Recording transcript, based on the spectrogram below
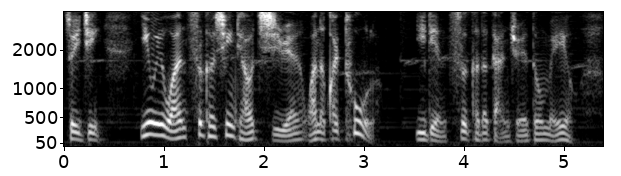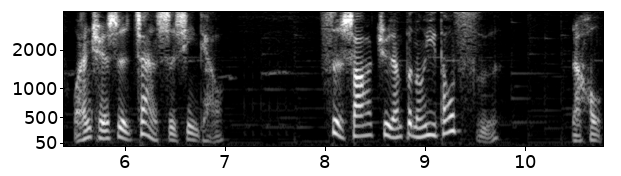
最近因为玩《刺客信条：起源》玩得快吐了，一点刺客的感觉都没有，完全是战士信条。刺杀居然不能一刀死，然后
